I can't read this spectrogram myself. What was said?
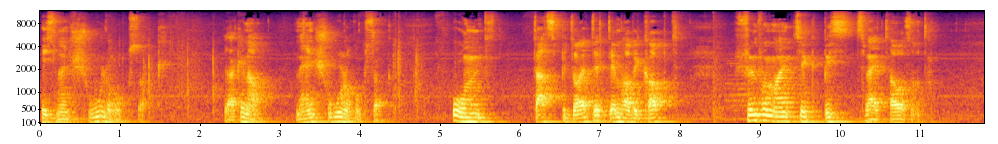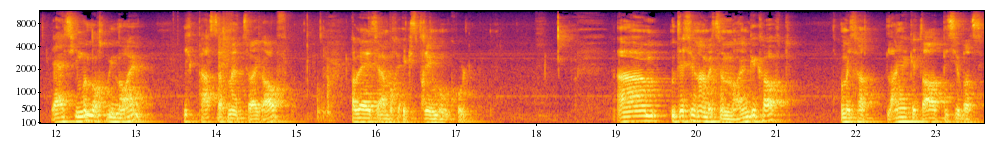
ist mein Schulrucksack. Ja genau, mein Schulrucksack. Und das bedeutet, den habe ich gehabt 95 bis 2000. Er ist immer noch wie neu, ich passe auf mein Zeug auf, aber er ist einfach extrem uncool. Ähm, und deswegen haben wir jetzt einen neuen gekauft und es hat lange gedauert, bis ich was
